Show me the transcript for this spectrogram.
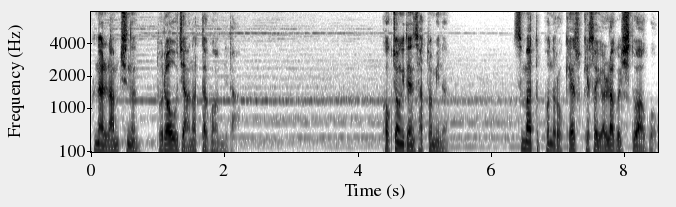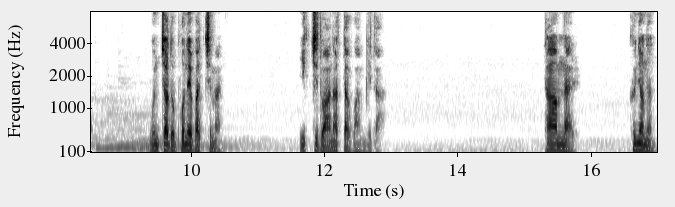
그날 남친은 돌아오지 않았다고 합니다. 걱정이 된 사토미는 스마트폰으로 계속해서 연락을 시도하고 문자도 보내봤지만 읽지도 않았다고 합니다. 다음 날 그녀는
